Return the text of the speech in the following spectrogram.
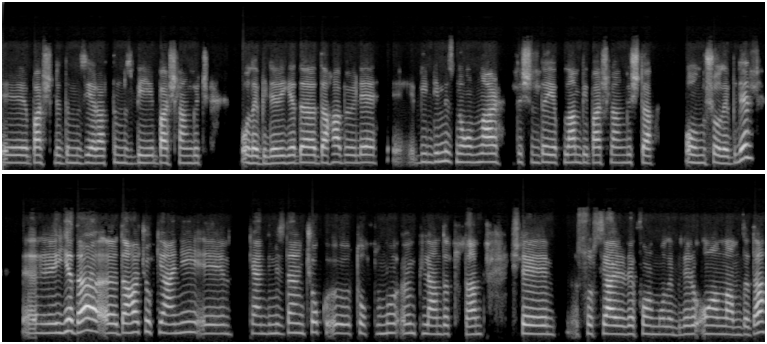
e, başladığımız, yarattığımız bir başlangıç olabilir ya da daha böyle e, bildiğimiz normlar dışında yapılan bir başlangıç da olmuş olabilir. E, ya da e, daha çok yani kendimizden çok toplumu ön planda tutan işte sosyal reform olabilir. O anlamda da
